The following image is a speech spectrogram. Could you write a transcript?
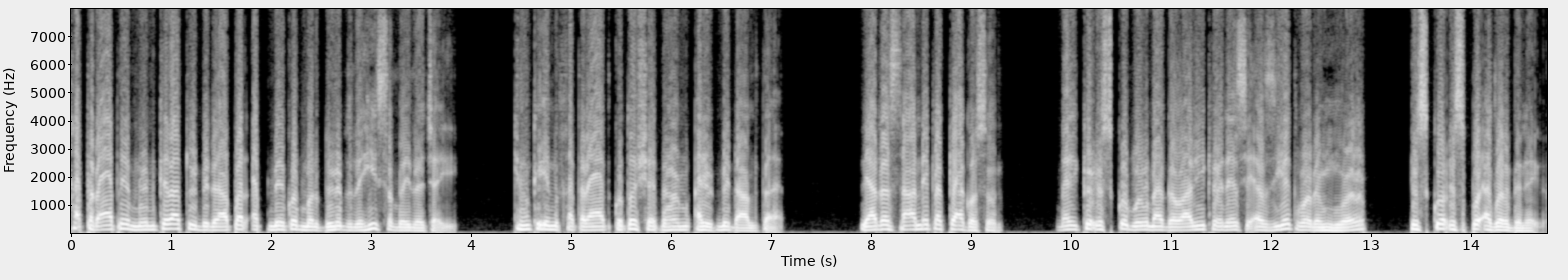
खतरात मुनकरा की बिना पर अपने को मरदूद नहीं समझना चाहिए क्योंकि इन खतरात को तो शैतान कल्ब में डालता है। लिहाजा साले का क्या कसूर? बल्कि उसको गुनागवारी की वजह से अजियत हो रही है उसको इस पर अजर मिलेगा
